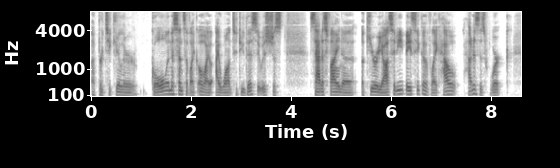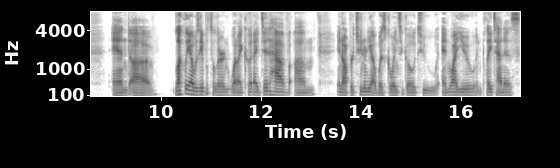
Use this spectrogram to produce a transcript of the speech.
a particular goal in a sense of like oh I, I want to do this. It was just satisfying a, a curiosity basic of like how how does this work? And uh, luckily I was able to learn what I could. I did have um, an opportunity. I was going to go to NYU and play tennis.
